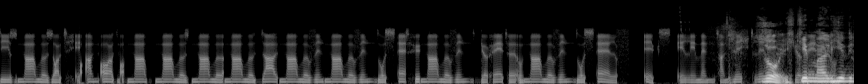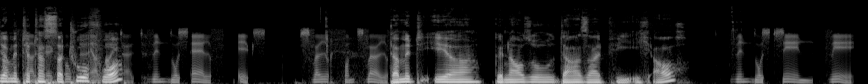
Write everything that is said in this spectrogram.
Dies Name Sortier Anordnung Name Name Name Name Da Name Win Name Windows F Name Win Geräte und Name Windows 11 X Element Ansicht So, ich gehe mal hier wieder mit der Tastatur vor. Windows 11 X 12 von 12 Damit ihr genauso da seid wie ich auch. Windows 10 W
